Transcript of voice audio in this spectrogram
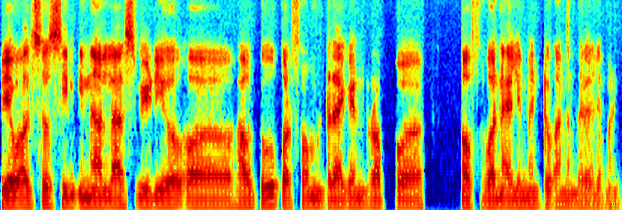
we have also seen in our last video how to perform drag and drop of one element to another element.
